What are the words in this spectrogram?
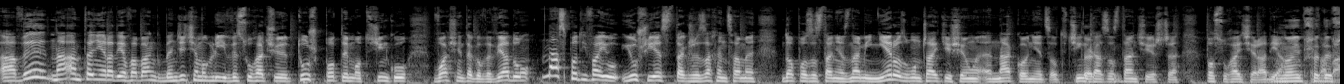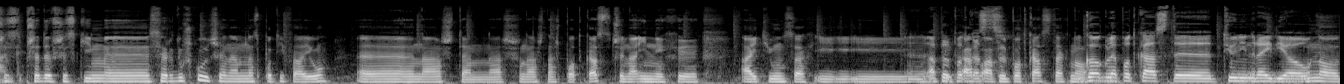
a wy na antenie Radia Wabank będziecie mogli wysłuchać tuż po tym odcinku właśnie tego wywiadu. Na Spotify'u już jest, także zachęcamy do pozostania z nami. Nie rozłączajcie się na koniec odcinka, Tak. zostańcie jeszcze, posłuchajcie Radia No i przede, wszystkim, przede wszystkim e, serduszkujcie nam na Spotify'u nasz ten, nasz, nasz, nasz podcast, czy na innych e, iTunesach i, i, i E, Apple Podcast. Apple, Podcastach, no. Google Podcast, e, TuneIn Radio, No,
